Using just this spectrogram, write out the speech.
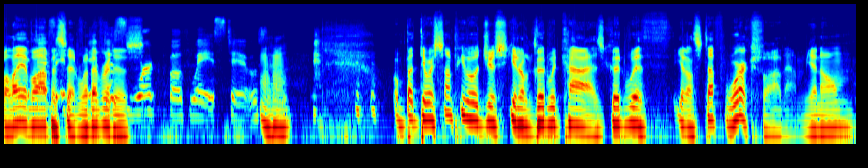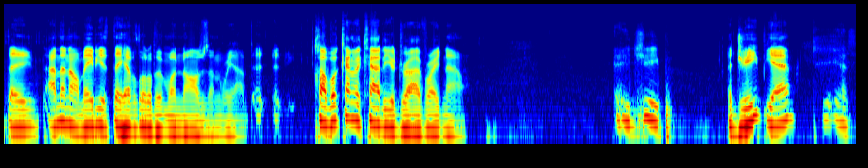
Well, I have It does- opposite, whatever it does is. Work both ways too. So. Mhm. But there were some people just, you know, good with cars, good with, you know, stuff works for them. You know, they, I don't know, maybe they have a little bit more knowledge than we have. Uh, uh, Club, what kind of car do you drive right now? A Jeep. A Jeep, yeah. Yes.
